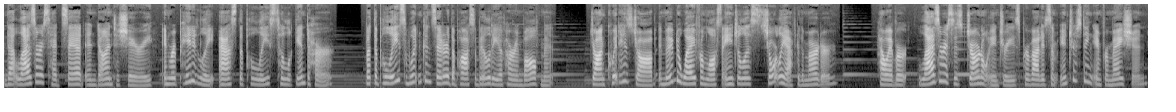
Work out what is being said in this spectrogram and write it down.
that Lazarus had said and done to Sherri and repeatedly asked the police to look into her. But the police wouldn't consider the possibility of her involvement. John quit his job and moved away from Los Angeles shortly after the murder. However, Lazarus's journal entries provided some interesting information.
